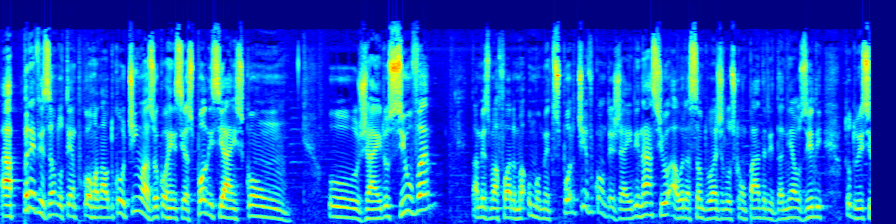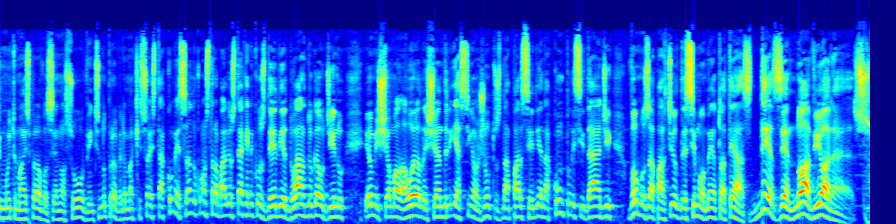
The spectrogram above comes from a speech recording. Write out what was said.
a previsão do tempo com Ronaldo Coutinho, as ocorrências policiais com o Jairo Silva da mesma forma, o momento esportivo com Dejair Inácio, a oração do Ângelos com o padre Daniel Zilli, tudo isso e muito mais para você, nosso ouvinte, no programa que só está começando com os trabalhos técnicos dele, Eduardo Galdino. Eu me chamo Laura Alexandre e assim, ó, juntos na parceria, na cumplicidade, vamos a partir desse momento até às 19 horas.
